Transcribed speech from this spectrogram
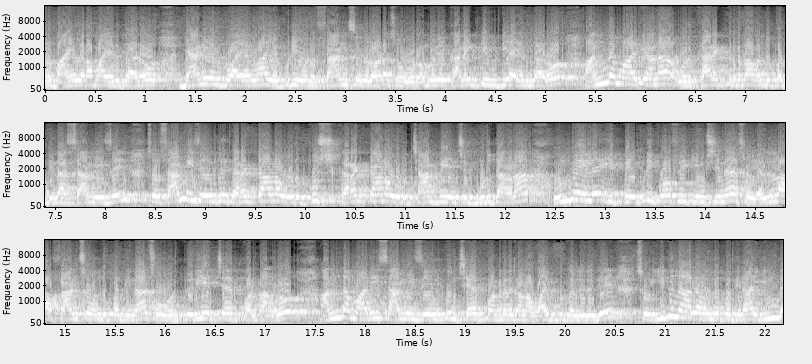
ஒரு பயங்கரமா இருக்காரோ டேனியல் பாயெல்லாம் எப்படி ஒரு ஃபேன்ஸுங்களோட ஸோ ரொம்பவே கனெக்டிவிட்டியா இருந்தாரோ அந்த மாதிரியான ஒரு கேரக்டர் தான் வந்து பார்த்தீங்கன்னா சாமி ஜெயின். ஸோ சாமி ஜெயினுக்கு கரெக்டான ஒரு புஷ் கரெக்டான ஒரு சாம்பியன்ஷிப் கொடுத்தாங்கன்னா உண்மையிலே இப்போ எப்படி கோஃபி கிங்ஷினை ஸோ எல்லா ஃபேன்ஸும் வந்து பார்த்தீங்கன்னா ஸோ ஒரு பெரிய சேர் பண்றாங்களோ அந்த மாதிரி சாமி ஜெயினுக்கும் சேர் பண்றதுக்கான வாய்ப்புகள் இருக்கு. ஸோ இதனால வந்து பார்த்தீங்கன்னா இந்த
